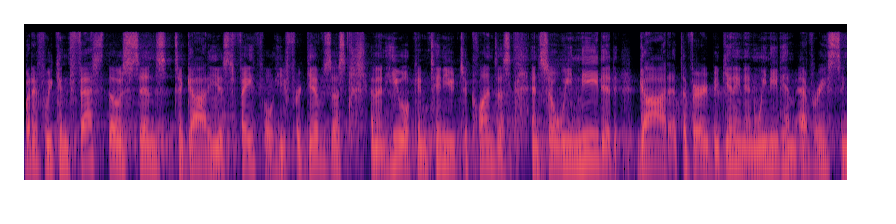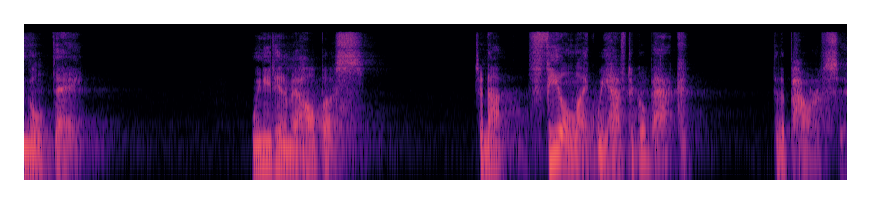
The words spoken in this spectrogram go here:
But if we confess those sins to God, He is faithful, He forgives us, and then He will continue to cleanse us. And so we needed God at the very beginning, and we need Him every single day. We need Him to help us to not feel like we have to go back to the power of sin,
